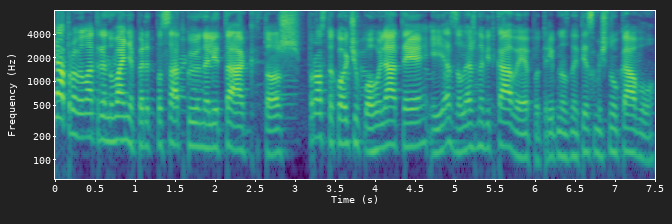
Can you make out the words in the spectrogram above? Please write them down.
Я провела тренування перед посадкою на літак, тож просто хочу погуляти, і я залежно від кави. Потрібно знайти смачну каву.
